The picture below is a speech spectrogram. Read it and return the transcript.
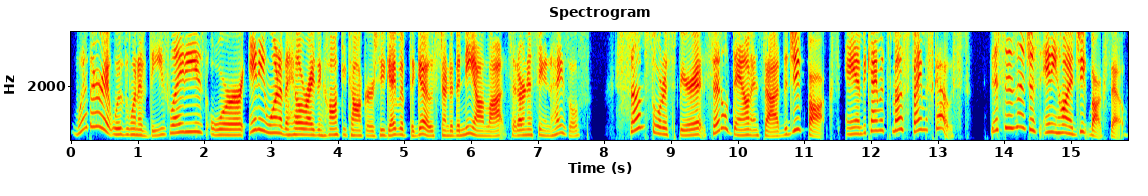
Whether it was one of these ladies or any one of the hell raising honky tonkers who gave up the ghost under the neon lights at Earnestine and Hazel's, some sort of spirit settled down inside the jukebox and became its most famous ghost. This isn't just any haunted jukebox, though.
